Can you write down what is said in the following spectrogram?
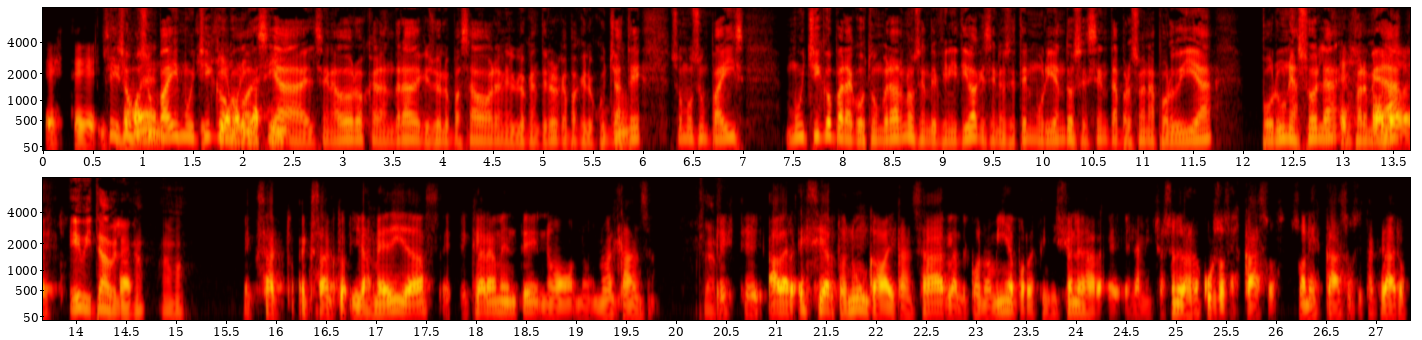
Este, sí, somos mueren, un país muy chico, como decía así. el senador Oscar Andrade, que yo lo pasaba ahora en el bloque anterior, capaz que lo escuchaste. Uh -huh. Somos un país muy chico para acostumbrarnos, en definitiva, que se nos estén muriendo 60 personas por día por una sola enfermedad evitable. ¿no? Además. Exacto, exacto. Y las medidas eh, claramente no, no, no alcanzan. Claro. Este, a ver, es cierto, nunca va a alcanzar. La economía, por definición, es la, es la administración de los recursos escasos. Son escasos, está claro.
